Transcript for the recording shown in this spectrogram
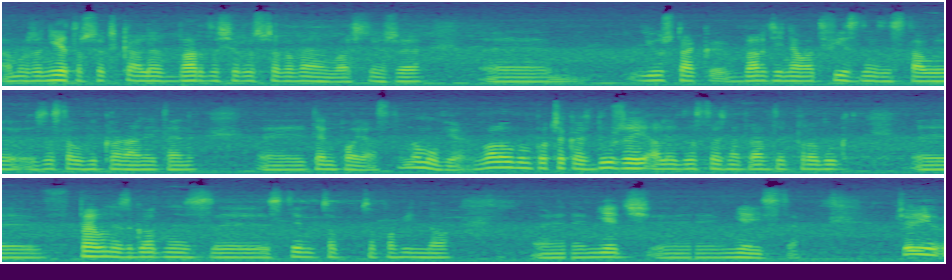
a może nie troszeczkę, ale bardzo się rozczarowałem właśnie, że em, już tak bardziej na łatwiznę zostały, został wykonany ten, e, ten pojazd. No mówię, wolałbym poczekać dłużej, ale dostać naprawdę produkt e, w pełny zgodny z, z tym, co, co powinno e, mieć e, miejsce. Czyli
